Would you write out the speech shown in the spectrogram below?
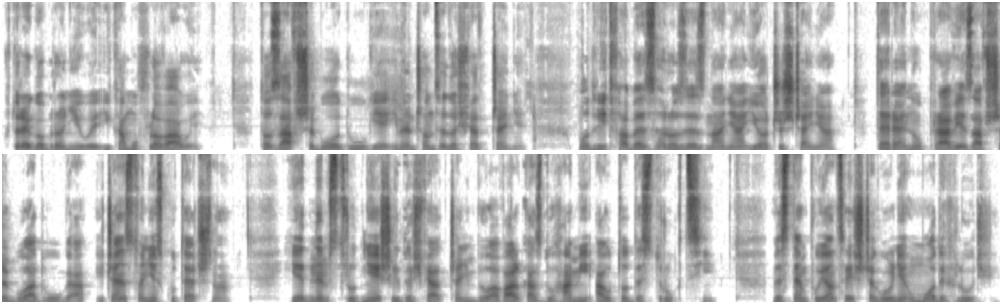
które go broniły i kamuflowały. To zawsze było długie i męczące doświadczenie. Modlitwa bez rozeznania i oczyszczenia terenu prawie zawsze była długa i często nieskuteczna. Jednym z trudniejszych doświadczeń była walka z duchami autodestrukcji, występującej szczególnie u młodych ludzi.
